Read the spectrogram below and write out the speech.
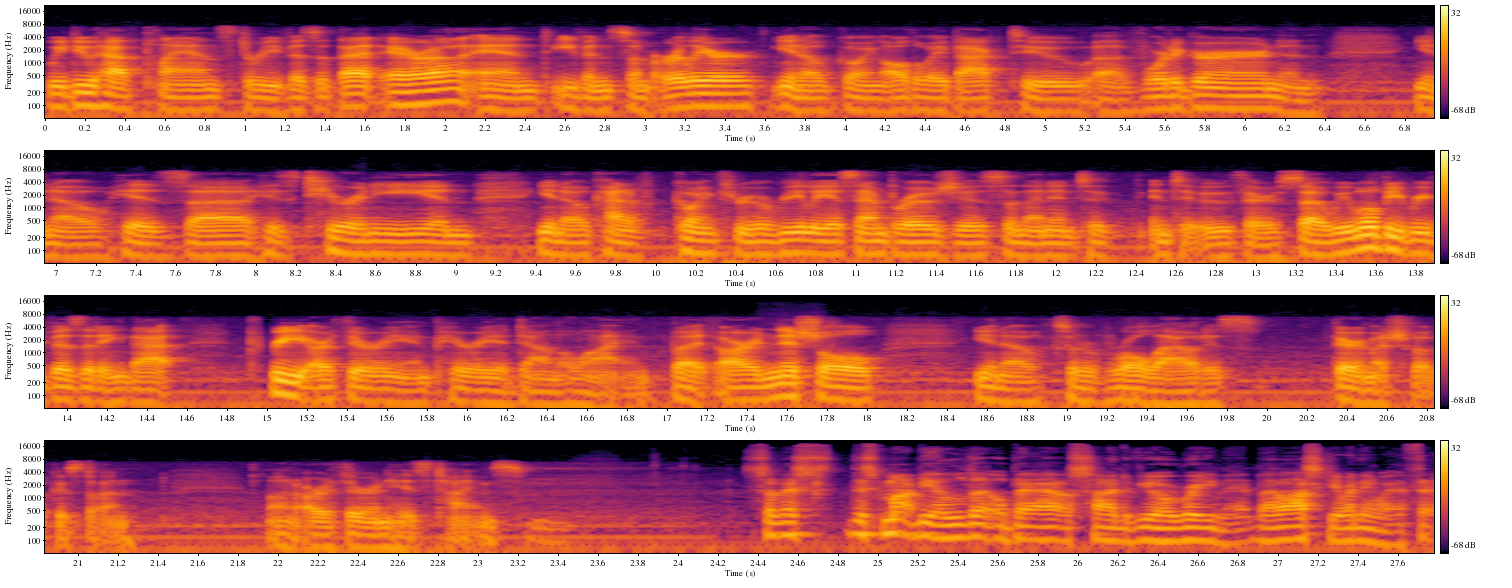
we do have plans to revisit that era and even some earlier. You know, going all the way back to uh, Vortigern and you know his uh, his tyranny and you know kind of going through Aurelius Ambrosius and then into into Uther. So we will be revisiting that pre-Arthurian period down the line. But our initial, you know, sort of rollout is very much focused on on Arthur and his times. So this this might be a little bit outside of your remit, but I'll ask you anyway. If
